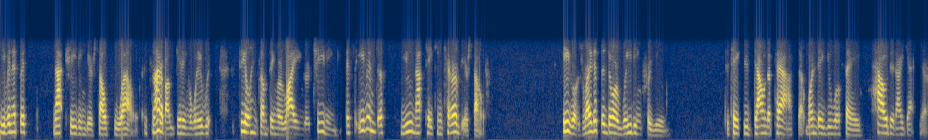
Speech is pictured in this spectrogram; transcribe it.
even if it's not treating yourself well. It's not about getting away with stealing something or lying or cheating. It's even just you not taking care of yourself. Ego's right at the door waiting for you to take you down the path that one day you will say, How did I get here?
